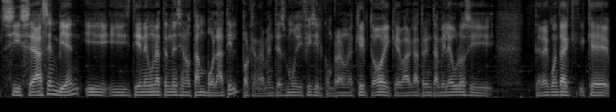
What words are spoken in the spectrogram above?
si se hacen bien y, tienen una tendencia no tan volátil, porque realmente es muy difícil comprar una cripto hoy que valga 30 mil euros y tener en cuenta que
